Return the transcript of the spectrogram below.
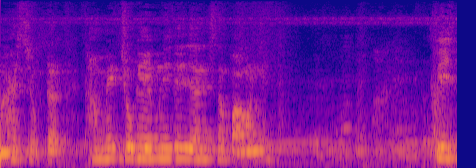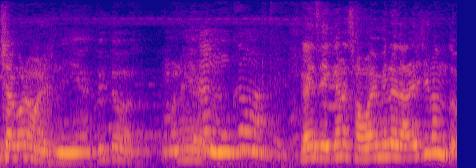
মায়ের চোখটা ঠাম্মির চোখে এমনিতেই জানিস না পাওয়ার নেই। তুই ইচ্ছা করে মারিস নি তুই তো মানে মুখে মারতে। গাইস এইখানে সবাই মিলে দাঁড়িয়েছিলাম তো?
